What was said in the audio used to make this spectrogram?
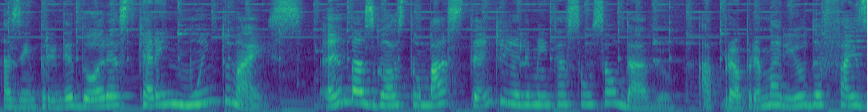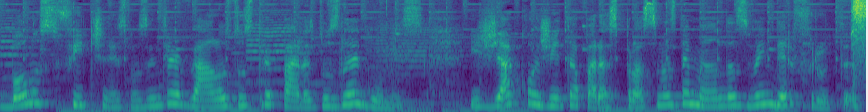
As empreendedoras querem muito mais. Ambas gostam bastante de alimentação saudável. A própria Marilda faz bolos fitness nos intervalos dos preparos dos legumes e já cogita para as próximas demandas vender frutas.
